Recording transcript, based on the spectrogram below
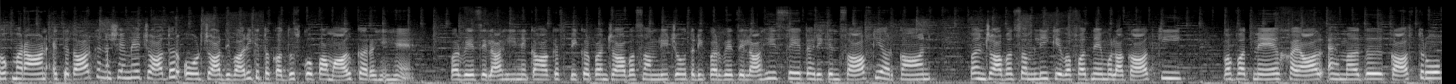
हुक्मरान इकतदार के नशे में चादर और चार दीवारी के तकदस को पामाल कर रहे हैं। परवेज इलाही ने कहा कि स्पीकर पंजाब असम्बली चौधरी परवेज इलाही से तहरीक इंसाफ के अरकान, पंजाब असम्बली के वफद ने मुलाकात की। वफद में ख्याल अहमद कास्त्रो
